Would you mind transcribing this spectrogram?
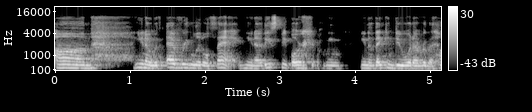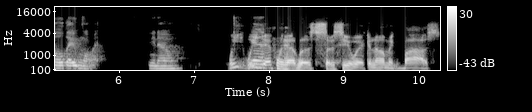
um you know with every little thing you know these people are i mean you know they can do whatever the hell they want you know we we definitely have a socioeconomic bias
